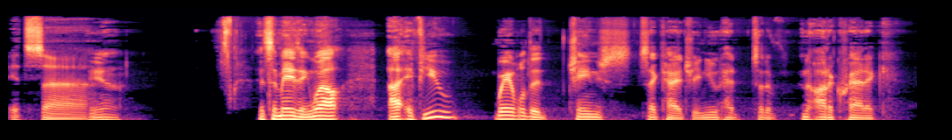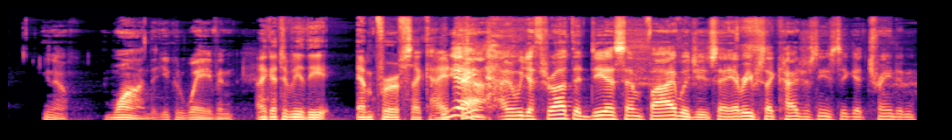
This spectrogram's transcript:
it's uh yeah. It's amazing. Well, uh, if you were able to change psychiatry and you had sort of an autocratic, you know, wand that you could wave and I got to be the emperor of psychiatry. yeah, I mean, would you throw out the DSM five? Would you say every psychiatrist needs to get trained in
